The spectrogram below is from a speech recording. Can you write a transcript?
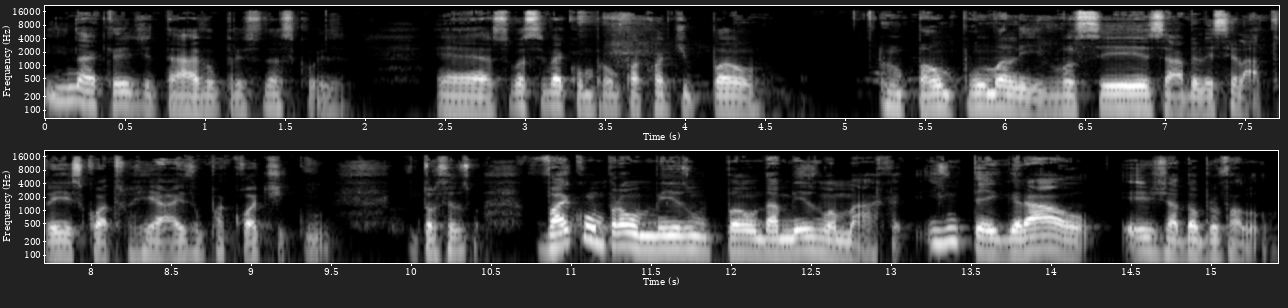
inacreditável o preço das coisas. É, se você vai comprar um pacote de pão, um pão puma ali, você sabe, sei lá, 3, 4 reais um pacote com vai comprar o mesmo pão da mesma marca integral, ele já dobra o valor.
